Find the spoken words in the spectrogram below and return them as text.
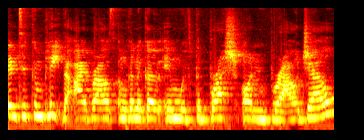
Then to complete the eyebrows, I'm gonna go in with the Brush On Brow Gel,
